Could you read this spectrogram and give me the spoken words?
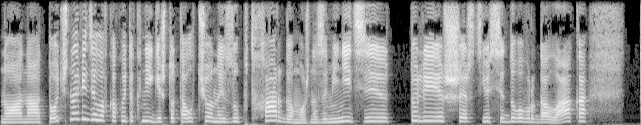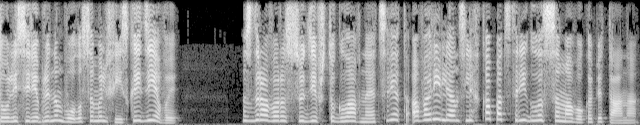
но она точно видела в какой-то книге, что толченый зуб тхарга можно заменить э, то ли шерстью седого вурдалака, то ли серебряным волосом эльфийской девы. Здраво рассудив, что главное цвет, Аварилиан слегка подстригла самого капитана.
